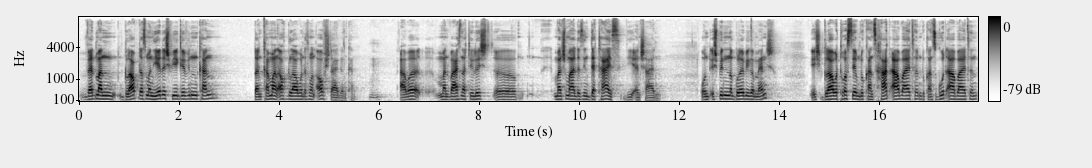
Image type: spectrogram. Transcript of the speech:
wenn man glaubt, dass man jedes Spiel gewinnen kann, dann kann man auch glauben, dass man aufsteigen kann. Mhm. Aber man weiß natürlich, äh, manchmal das sind Details, die entscheiden. Und ich bin ein gläubiger Mensch. Ich glaube trotzdem, du kannst hart arbeiten, du kannst gut arbeiten.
